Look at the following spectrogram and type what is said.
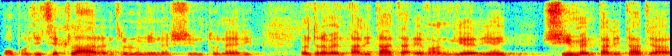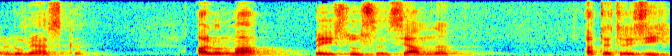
O poziție clară între lumină și întuneric. Între mentalitatea Evangheliei și mentalitatea lumească. A-L urma pe Iisus înseamnă a te trezi,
